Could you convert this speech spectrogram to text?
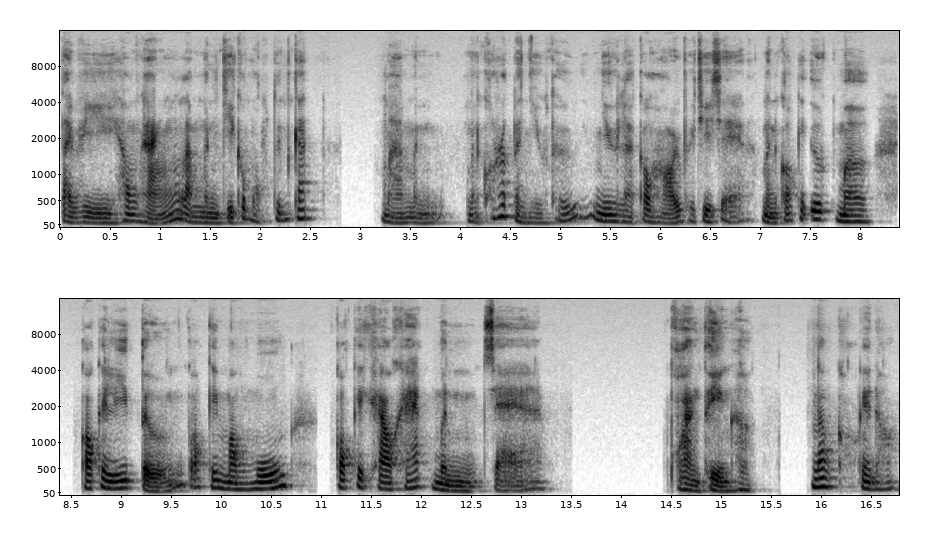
Tại vì không hẳn là mình chỉ có một tính cách, mà mình mình có rất là nhiều thứ như là câu hỏi vừa chia sẻ, mình có cái ước mơ, có cái lý tưởng, có cái mong muốn, có cái khao khát mình sẽ hoàn thiện hơn. Nó có cái đó,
